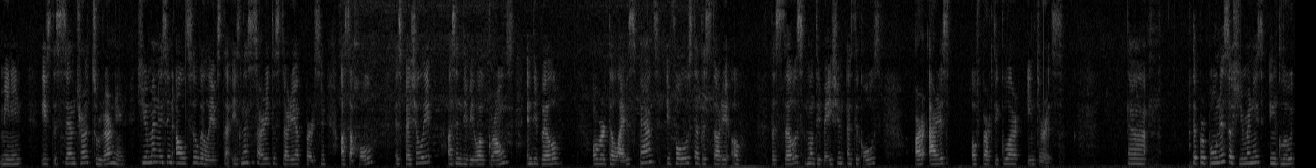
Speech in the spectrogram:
meaning is the central to learning. Humanism also believes that it's necessary to study a person as a whole, especially as individual grows and develop over the lifespans. It follows that the study of the sales motivation as the goals are areas of particular interest. Uh, the proponents of humanism include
